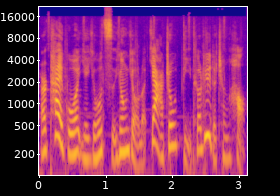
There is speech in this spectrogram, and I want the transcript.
而泰国也由此拥有了“亚洲底特律”的称号。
